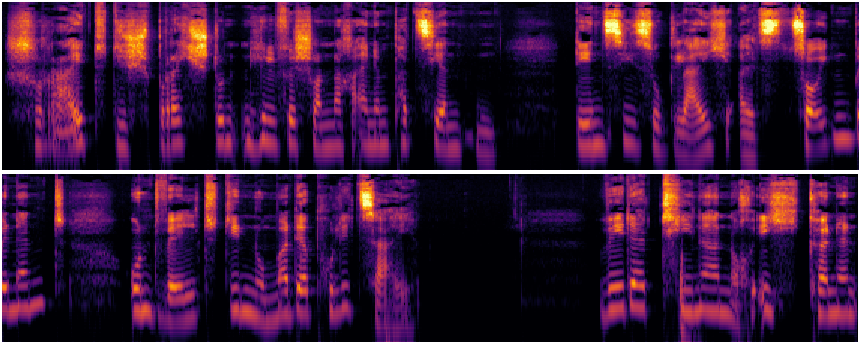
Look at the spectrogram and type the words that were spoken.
schreit die Sprechstundenhilfe schon nach einem Patienten, den sie sogleich als Zeugen benennt und wählt die Nummer der Polizei. Weder Tina noch ich können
